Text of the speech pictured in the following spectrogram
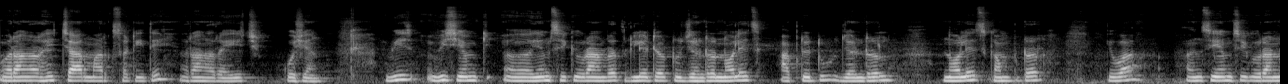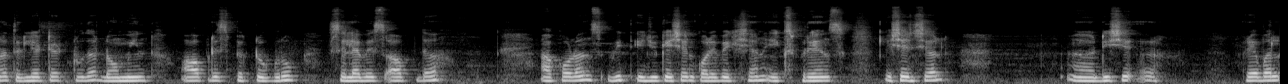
राहणार आहे चार मार्कसाठी इथे राहणार आहे इच क्वेश्चन वीस वीस एम एम सी क्यू राहणार related to general knowledge aptitude general knowledge computer किंवा ऐंशी एम सी क्यू राहणार related to the domain of respective group syllabus of the accordance with education qualification experience essential desirable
